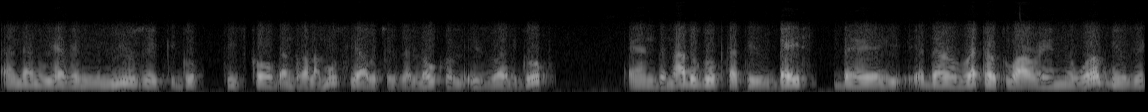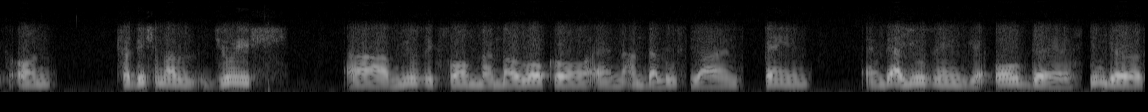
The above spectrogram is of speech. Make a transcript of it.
and then we have in the music group. It's called Andralamusia, which is a local Israeli group and another group that is based the, their repertoire in world music on traditional Jewish uh, music from Morocco and Andalusia and Spain, and they are using all the singers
